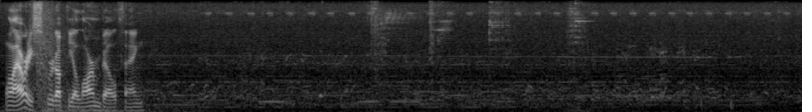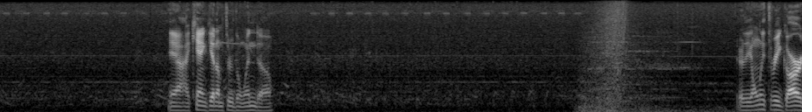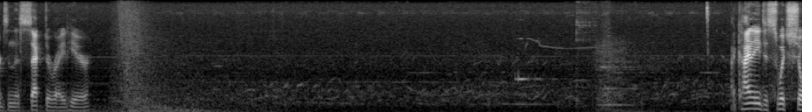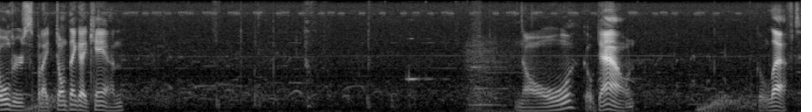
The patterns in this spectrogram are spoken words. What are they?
Well, I already screwed up the alarm bell thing. Yeah, I can't get them through the window. They're the only three guards in this sector right here. I kind of need to switch shoulders, but I don't think I can. Down. Go left.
